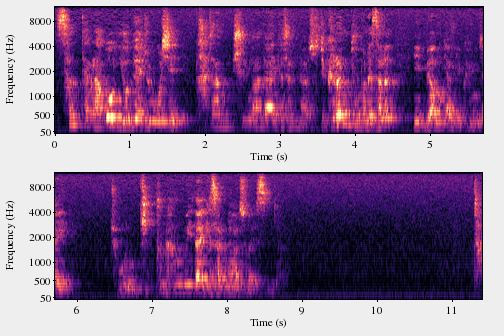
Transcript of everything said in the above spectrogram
선택을 하고 유도해 주는 것이 가장 중요하다 이렇게 설명할 수 있지. 그런 부분에서는 이 명리가 굉장히 좋은 깊은 학문이다 이렇게 설명할 수가 있습니다. 자,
